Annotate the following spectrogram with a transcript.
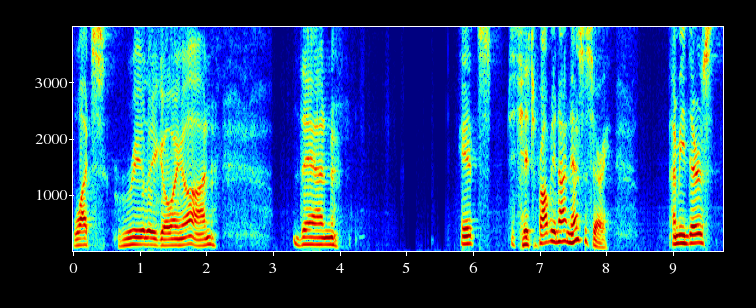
what's really going on, then it's it's probably not necessary. I mean, there's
